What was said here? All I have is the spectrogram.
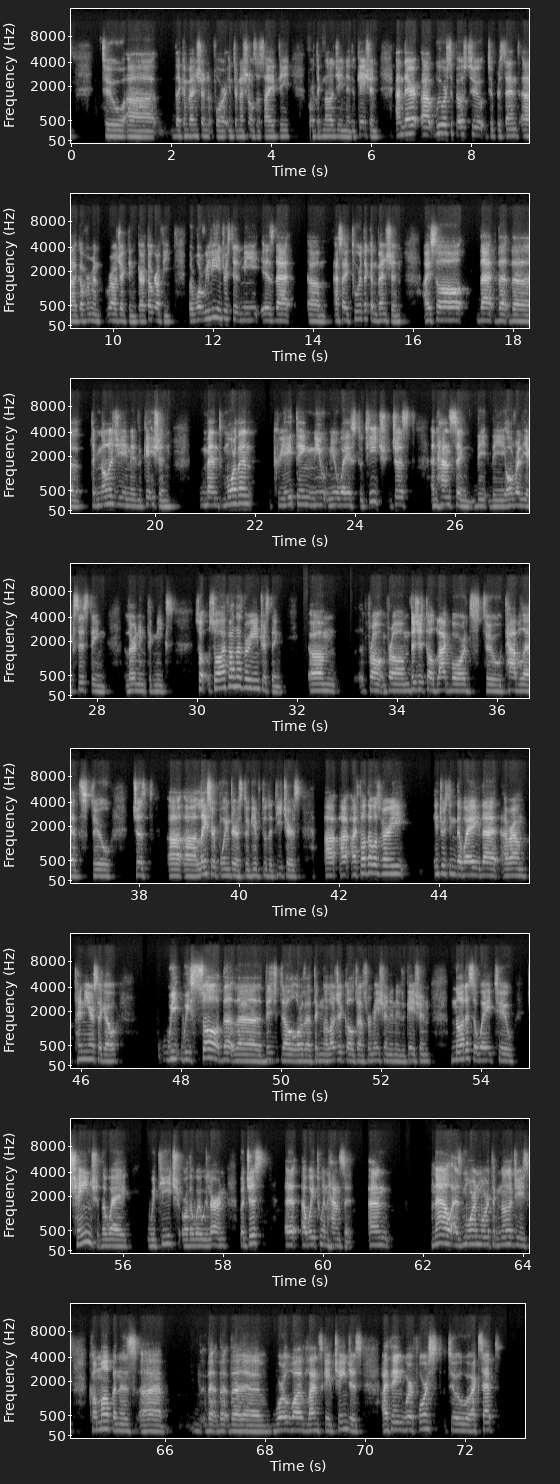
to uh, the Convention for International Society for Technology in Education. And there uh, we were supposed to, to present a government project in cartography. But what really interested me is that um, as I toured the convention, I saw that the, the technology in education meant more than creating new new ways to teach, just enhancing the the already existing learning techniques. So so I found that very interesting. Um, from from digital blackboards to tablets to just uh, uh, laser pointers to give to the teachers. Uh, I, I thought that was very interesting the way that around 10 years ago we we saw the the digital or the technological transformation in education not as a way to change the way we teach or the way we learn but just a, a way to enhance it. And now as more and more technologies come up and as uh, the, the the worldwide landscape changes i think we're forced to accept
